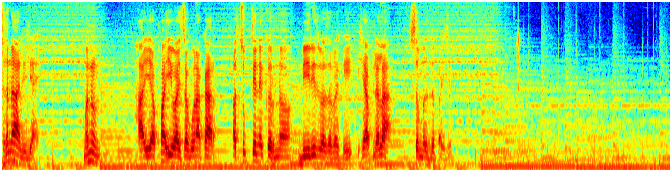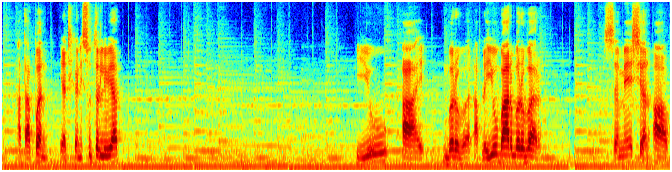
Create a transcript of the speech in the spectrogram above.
धन आलेली आहे. म्हणून हा एफ आय यू आयचा गुणाकार अचूकतेने करणं बेरीज वजाबाकी हे आपल्याला समजलं पाहिजे. आता आपण या ठिकाणी सूत्र लिहूयात. यू आय बरोबर आपलं यू बार बरोबर. Summation of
